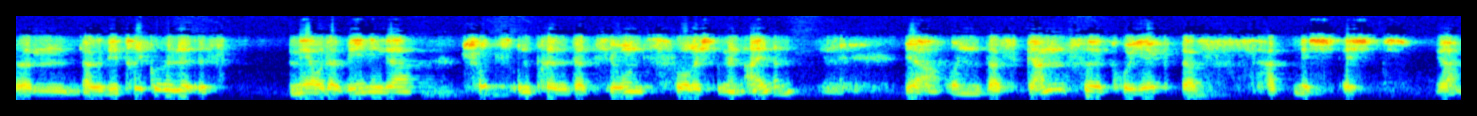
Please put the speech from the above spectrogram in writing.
ähm, also die Trikothülle ist mehr oder weniger Schutz- und Präsentationsvorrichtung in einem. Ja, und das ganze Projekt, das hat mich echt, ja,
